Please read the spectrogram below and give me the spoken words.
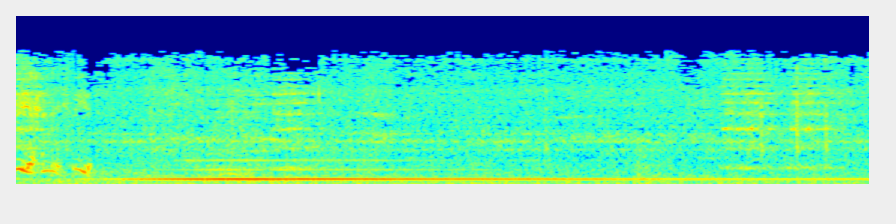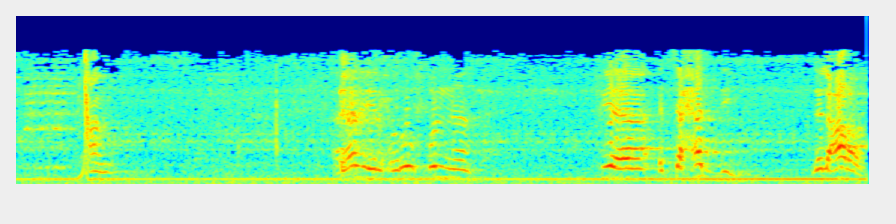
شوية إحنا شوية نعم. هذه الحروف قلنا فيها التحدي للعرب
